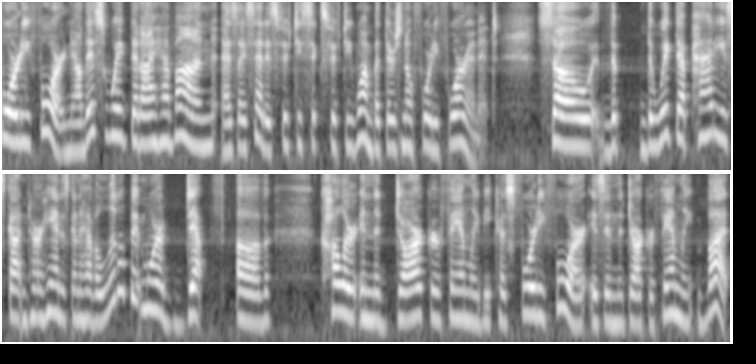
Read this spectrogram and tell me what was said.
44. Now this wig that I have on, as I said, is 56, 51, but there's no 44 in it. So the the wig that Pattie's got in her hand is going to have a little bit more depth of color in the darker family because 44 is in the darker family, but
